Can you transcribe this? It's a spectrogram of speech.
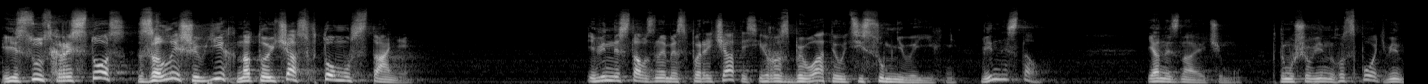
Ісус Христос залишив їх на той час в тому стані. І Він не став з ними сперечатись і розбивати оці сумніви їхні. Він не став. Я не знаю чому. Тому що Він Господь, Він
